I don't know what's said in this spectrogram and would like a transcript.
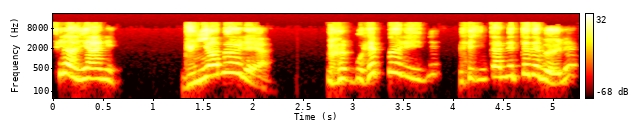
Filan yani dünya böyle yani. Bu hep böyleydi. İnternette de böyle.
